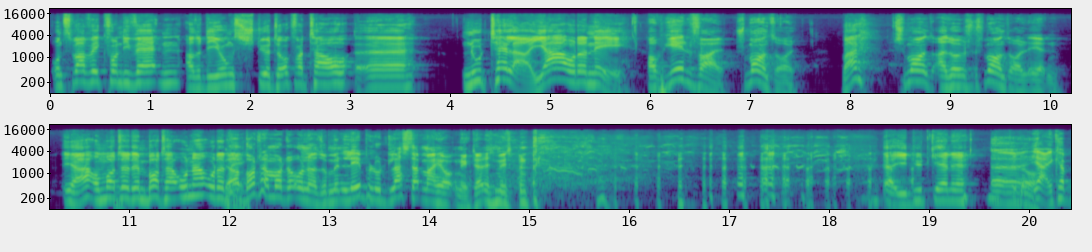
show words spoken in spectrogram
Und zwar weg von die Werten, also die Jungs stürte auch was tau. Äh, Nutella, ja oder nee? Auf jeden Fall. Schmornsoll. Was? Schmorns, also Schmornsoll erden. Ja, und Motte den Butter unter oder Ja, nee? Buttermotte unter, so mit Lepel und Glas, das mach ich auch nicht. Das ist mir dann ja, ihr düt gerne. Äh, Ja, ich habe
